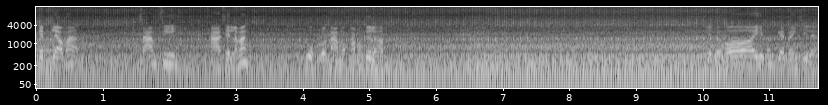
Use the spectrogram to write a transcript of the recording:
เก็บแล้วมาก สามฟีห้าเซนแล้วมั้งโอ้รถหน้ำมันกลับมาขึ้นแล้วครับเดี๋ยวก็ค่อยต้องเก็บไปจริงๆแหละ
